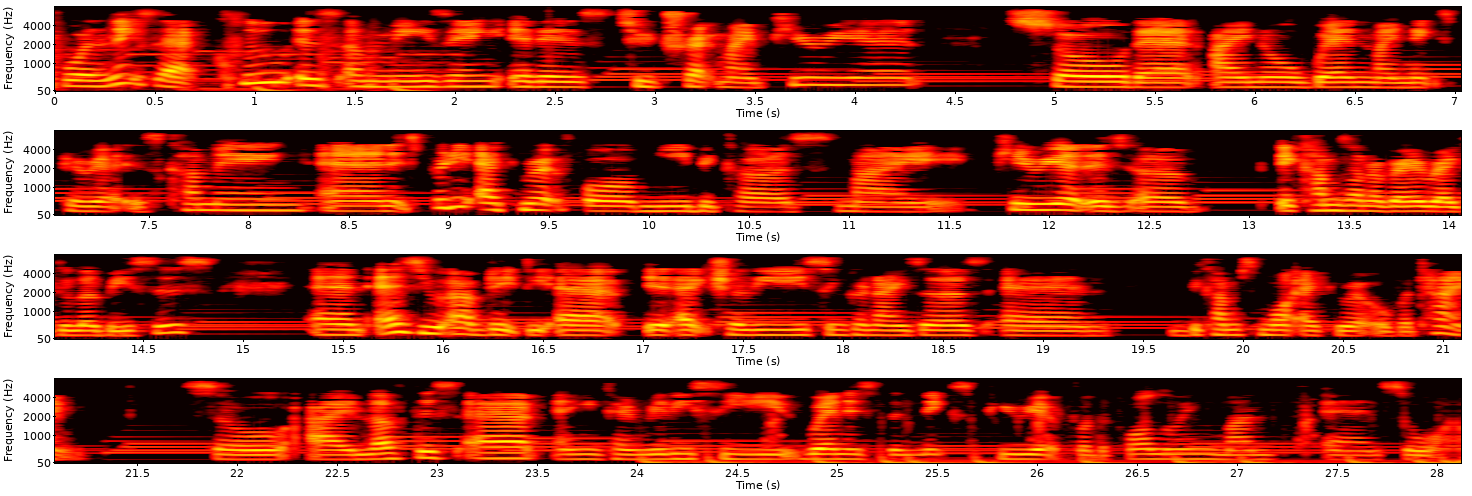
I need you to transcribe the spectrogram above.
for the next app, Clue is amazing. It is to track my period so that I know when my next period is coming, and it's pretty accurate for me because my period is a it comes on a very regular basis. And as you update the app, it actually synchronizes and becomes more accurate over time. So I love this app and you can really see when is the next period for the following month and so on.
